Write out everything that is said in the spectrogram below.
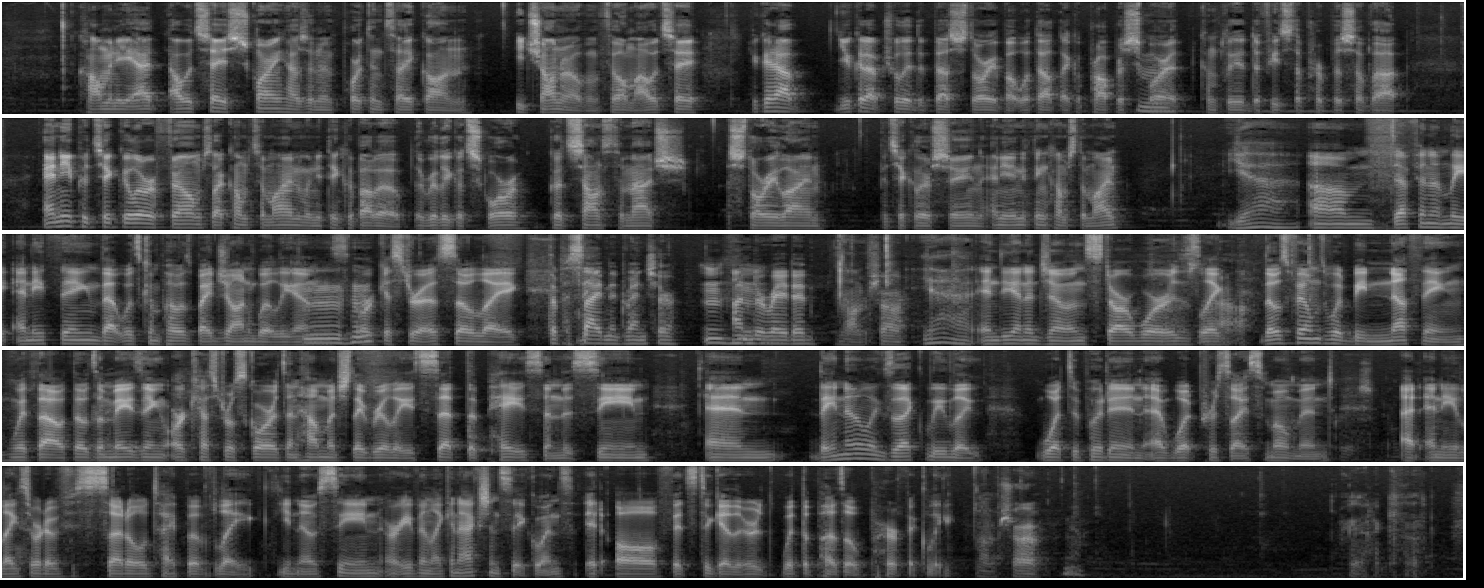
comedy. I, I would say scoring has an important take on each genre of a film. I would say you could have you could have truly the best story, but without like a proper score, it completely defeats the purpose of that. Any particular films that come to mind when you think about a, a really good score, good sounds to match a storyline, particular scene? Any anything comes to mind? Yeah, um, definitely anything that was composed by John Williams Orchestra. So like The Poseidon Adventure. Mm-hmm. Underrated. Oh, I'm sure. Yeah, Indiana Jones, Star Wars, like Wow. those films would be nothing without those amazing orchestral scores and how much they really set the pace and the scene and they know exactly like what to put in at what precise moment at any like sort of subtle type of like, you know, scene or even like an action sequence. It all fits together with the puzzle perfectly. I'm sure. Yeah.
